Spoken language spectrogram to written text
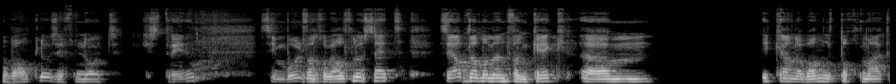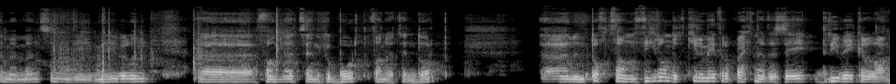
geweldloos, heeft nooit gestreden, symbool van geweldloosheid, zei op dat moment van, kijk, ehm, ik ga een wandeltocht maken met mensen die mee willen eh, vanuit zijn geboorte, vanuit zijn dorp. Een tocht van 400 kilometer op weg naar de zee, drie weken lang.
